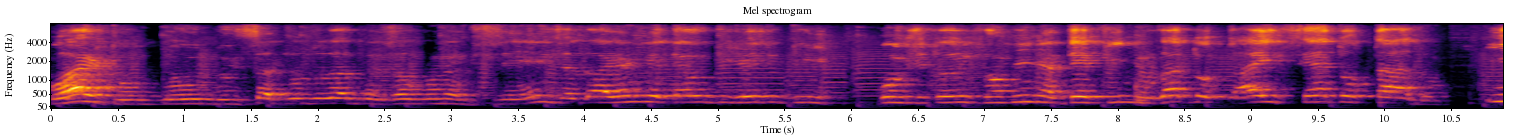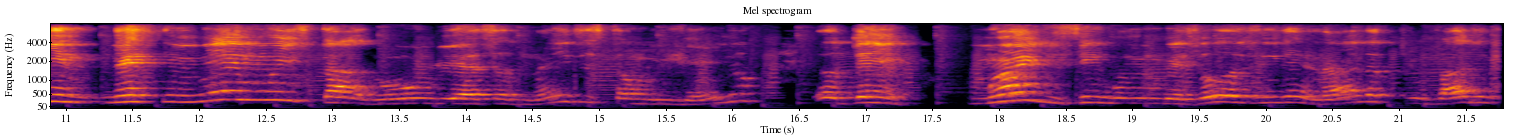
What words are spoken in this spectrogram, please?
4 do, do Estatuto da Pessoa com Deficiência, garante até o direito de constituir família, ter filhos, adotar e ser adotado. E nesse mesmo estado onde essas leis estão vigendo, eu tenho mais de 5 mil pessoas internadas privadas de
